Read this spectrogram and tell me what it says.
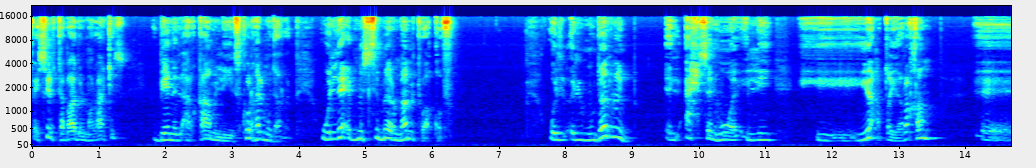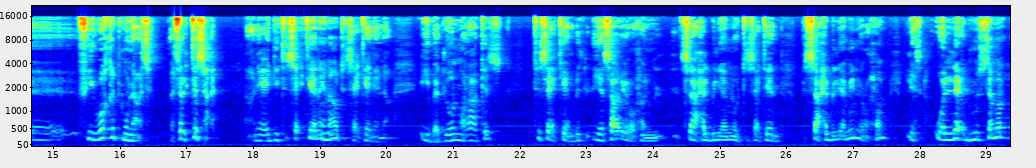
فيصير تبادل مراكز بين الأرقام اللي يذكرها المدرب. واللعب مستمر ما متوقف. والمدرب الأحسن هو اللي يعطي رقم آه، في وقت مناسب. مثل تسعة. يعني عندي تسعتين هنا وتسعتين هنا. يبدلون مراكز تسعتين باليسار يروحون الساحل باليمين وتسعتين بالساحل باليمين يروحون واللعب مستمر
